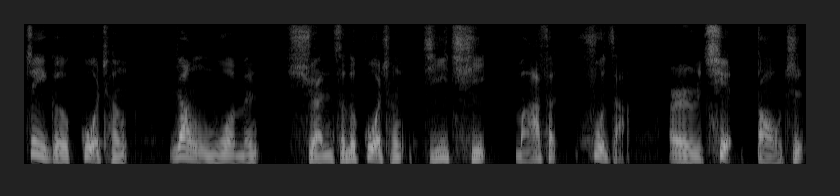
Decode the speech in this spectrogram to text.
这个过程，让我们选择的过程极其麻烦复杂，而且导致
